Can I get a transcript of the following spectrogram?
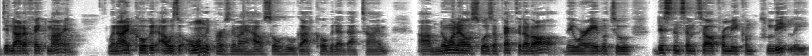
did not affect mine when I had COVID, I was the only person in my household who got COVID at that time. Um, no one else was affected at all. They were able to distance themselves from me completely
